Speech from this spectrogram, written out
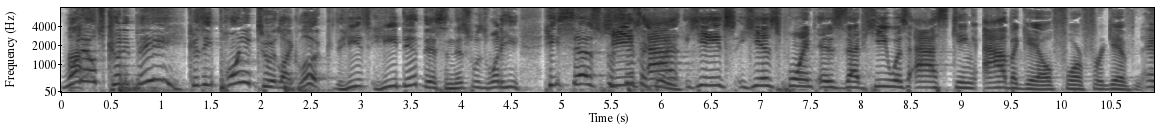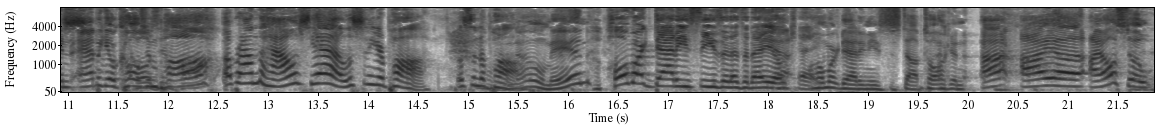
What else could it be? Because he pointed to it like, look, he's he did this, and this was what he he says he's, specifically. a- he's his point is that he was asking Abigail for forgiveness. and Abigail calls, him, him Pa. around the house, yeah. Listen to your pa. Listen to pa. No, man. Hallmark Daddy sees it as an a okay. Homework Daddy needs to stop talking. I I uh, I also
